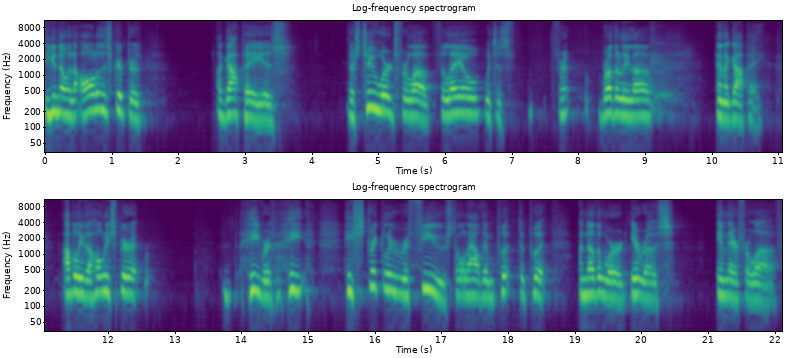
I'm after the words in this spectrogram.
Do you know in all of the scripture, agape is, there's two words for love phileo, which is brotherly love, and agape. I believe the Holy Spirit, he, he, he strictly refused to allow them put, to put another word, eros, in there for love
